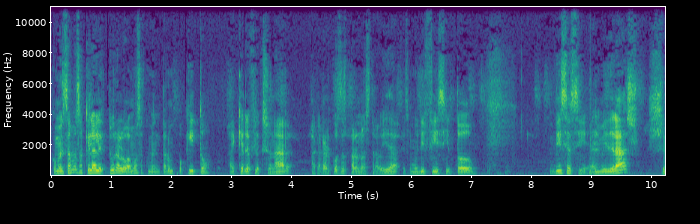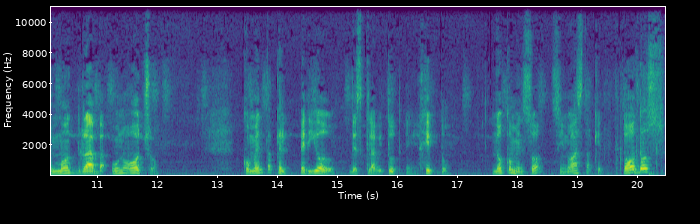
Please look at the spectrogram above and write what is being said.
comenzamos aquí la lectura, lo vamos a comentar un poquito, hay que reflexionar, agarrar cosas para nuestra vida, es muy difícil todo. Dice así, el Midrash Shemot Rabba 1.8 comenta que el periodo de esclavitud en Egipto no comenzó sino hasta que todos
